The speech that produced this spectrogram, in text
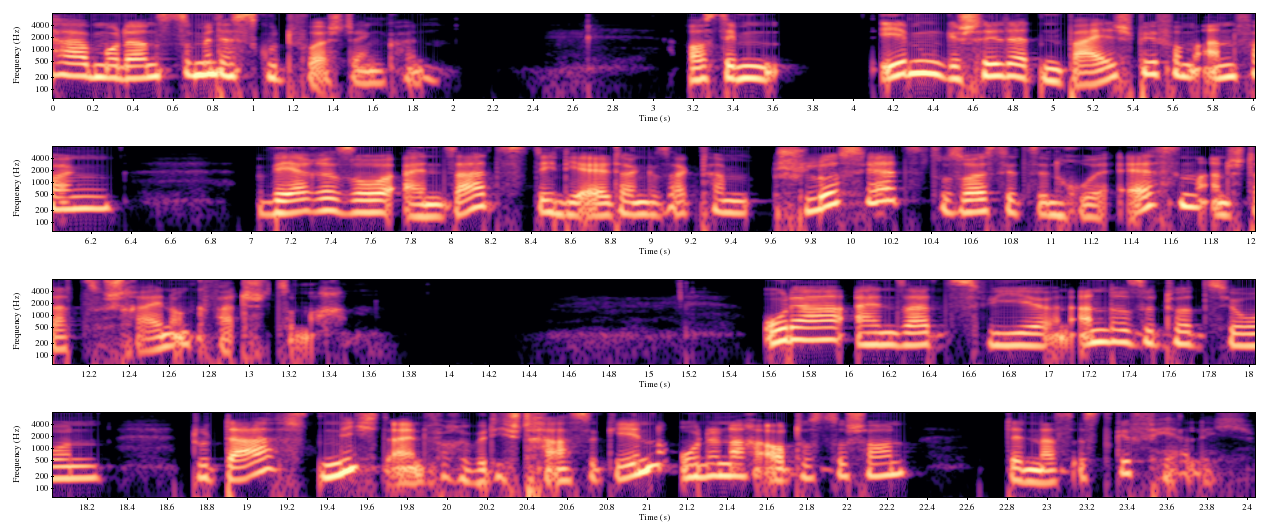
haben oder uns zumindest gut vorstellen können. Aus dem eben geschilderten Beispiel vom Anfang wäre so ein Satz, den die Eltern gesagt haben, Schluss jetzt, du sollst jetzt in Ruhe essen, anstatt zu schreien und Quatsch zu machen. Oder ein Satz wie in andere Situation, du darfst nicht einfach über die Straße gehen, ohne nach Autos zu schauen, denn das ist gefährlich.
